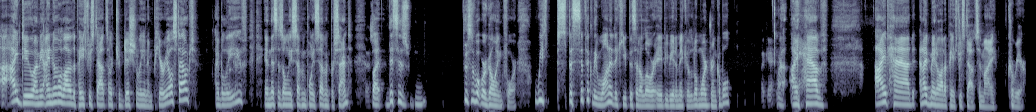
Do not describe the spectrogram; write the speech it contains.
I, do. I mean, I know a lot of the pastry stouts are traditionally an imperial stout, I believe, and this is only seven point seven percent. But this is this is what we're going for. We specifically wanted to keep this at a lower ABV to make it a little more drinkable. Okay. Uh, I have, I've had, and I've made a lot of pastry stouts in my career.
